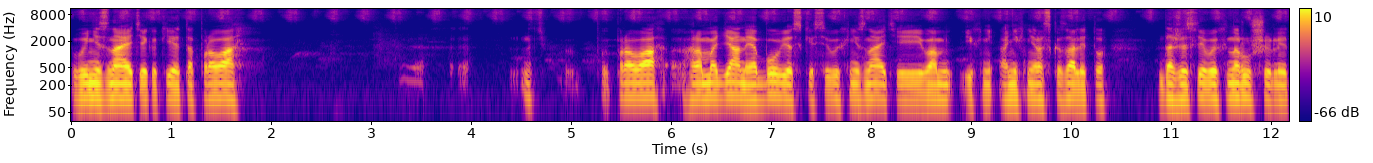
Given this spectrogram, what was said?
вы не знаете какие-то права, значит, п- права громадян и обов'язки, если вы их не знаете и вам их о них не рассказали, то даже если вы их нарушили,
